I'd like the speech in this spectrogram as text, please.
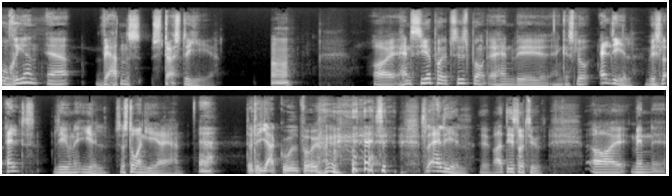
Orion er verdens største jæger. uh-huh. Og han siger på et tidspunkt, at han, vil, han kan slå alt ihjel. Vil slå alt levende ihjel. Så stor en jæger er han. Ja, det er det, jeg går ud på. jo. slå alt ihjel. Det er meget destruktivt. Og, øh, men øh,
